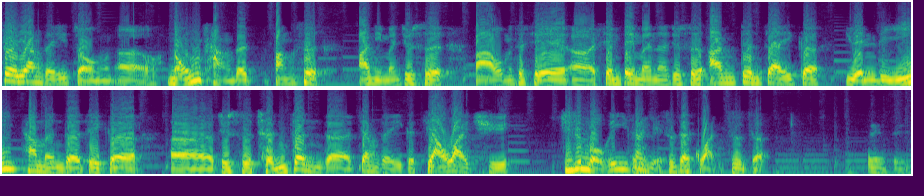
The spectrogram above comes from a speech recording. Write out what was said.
这样的一种呃农场的方式。把你们就是把我们这些呃先辈们呢，就是安顿在一个远离他们的这个呃就是城镇的这样的一个郊外区，其实某个意义上也是在管制着。对对对。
